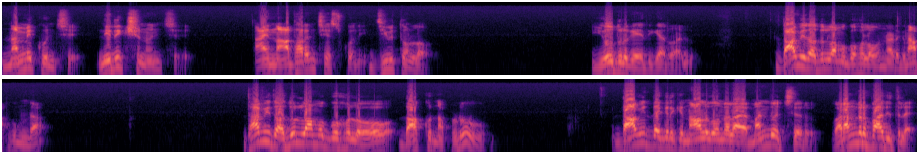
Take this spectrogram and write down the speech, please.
నమ్మికుంచి నిరీక్షణ ఉంచి ఆయన ఆధారం చేసుకొని జీవితంలో యోధులుగా ఎదిగారు వాళ్ళు. దావిద్ అదుల్లామ గుహలో ఉన్నాడు. జ్ఞాపకం ఉందా? దావీదు అదుల్లామ గుహలో దాక్కున్నప్పుడు దావిద్ దగ్గరికి నాలుగు వందల మంది వచ్చారు. వారందరూ బాధితులే.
